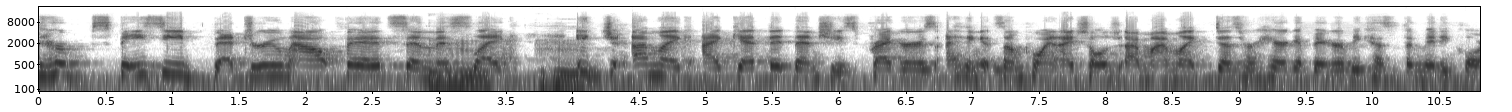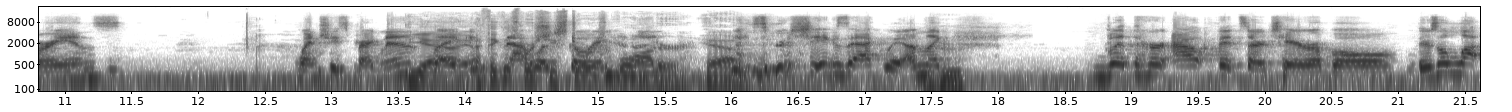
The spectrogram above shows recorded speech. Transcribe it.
her spacey bedroom outfits and this mm-hmm. like mm-hmm. it j- i'm like i get that then she's preggers. I think at some point i told you i'm, I'm like does her hair get bigger because of the midi chlorians when she's pregnant? Yeah Like, i think that's that where she stores going on? water. Yeah. That's where she exactly. I'm like mm-hmm. but her outfits are terrible. There's a lot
